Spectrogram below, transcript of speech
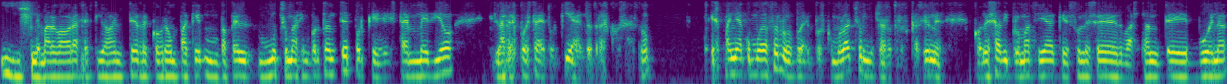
y sin embargo ahora efectivamente recobra un, un papel mucho más importante porque está en medio la respuesta de Turquía, entre otras cosas, ¿no? España, ¿cómo puede hacerlo? Pues como lo ha hecho en muchas otras ocasiones, con esa diplomacia que suele ser bastante buena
